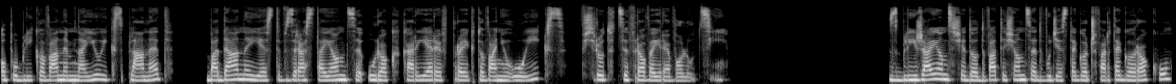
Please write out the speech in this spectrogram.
opublikowanym na UX Planet, badany jest wzrastający urok kariery w projektowaniu UX wśród cyfrowej rewolucji. Zbliżając się do 2024 roku,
